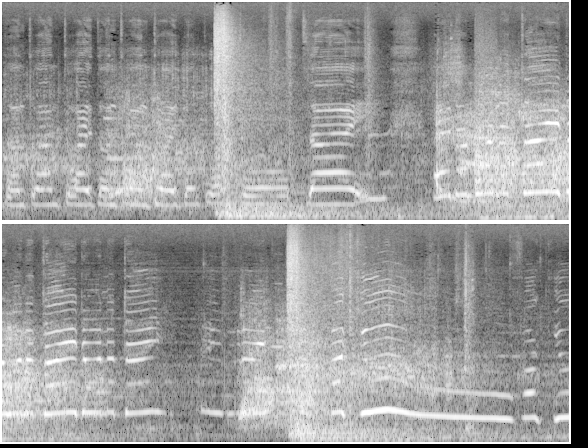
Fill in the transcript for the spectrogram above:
don't, want to. I don't want to. I don't want to die. I don't wanna die. I don't wanna die. I don't wanna die. I'm dying. Fuck you. Fuck you.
